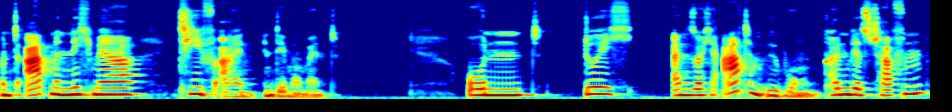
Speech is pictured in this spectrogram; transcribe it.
und atmen nicht mehr tief ein in dem Moment. Und durch eine solche Atemübung können wir es schaffen,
